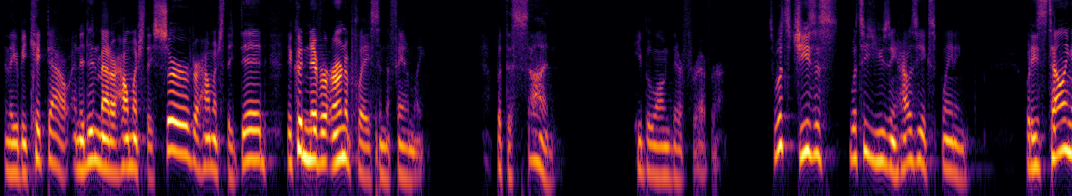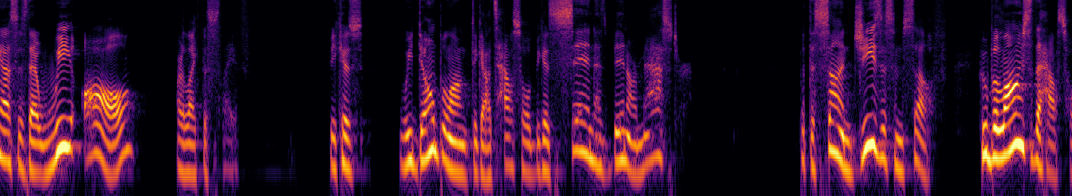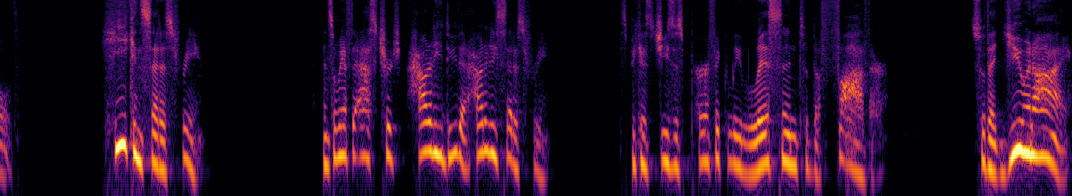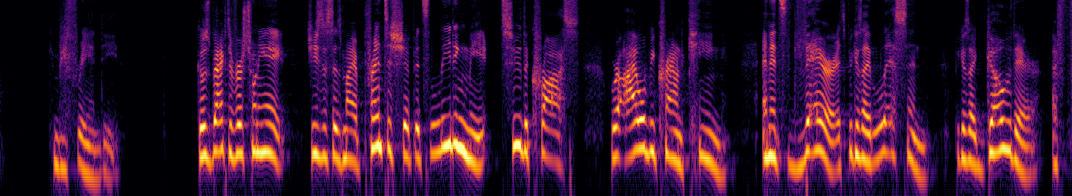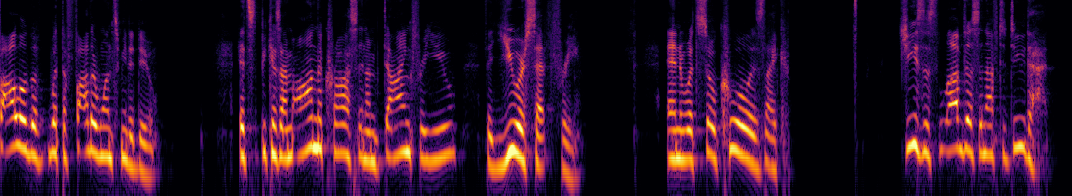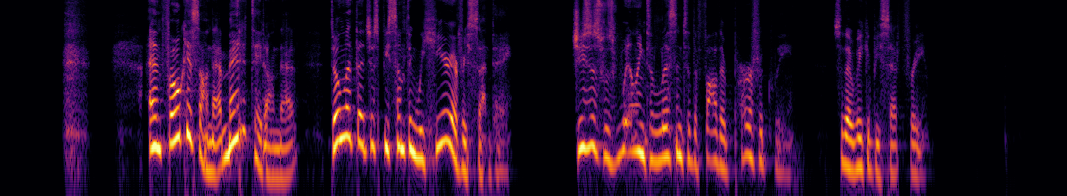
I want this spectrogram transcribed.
and they could be kicked out. And it didn't matter how much they served or how much they did, they could never earn a place in the family. But the son, he belonged there forever. So, what's Jesus, what's he using? How is he explaining? What he's telling us is that we all are like the slave because we don't belong to God's household because sin has been our master. But the Son, Jesus Himself, who belongs to the household, He can set us free. And so we have to ask, church, how did He do that? How did He set us free? It's because Jesus perfectly listened to the Father so that you and I can be free indeed. Goes back to verse 28. Jesus says, My apprenticeship, it's leading me to the cross where I will be crowned king. And it's there. It's because I listen, because I go there. I follow the, what the Father wants me to do. It's because I'm on the cross and I'm dying for you that you are set free. And what's so cool is like, Jesus loved us enough to do that. and focus on that, meditate on that. Don't let that just be something we hear every Sunday. Jesus was willing to listen to the Father perfectly so that we could be set free.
